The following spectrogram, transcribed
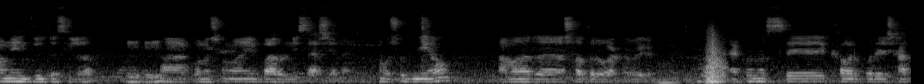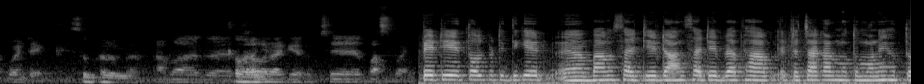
অনিয়ন্ত্রিত ছিল। কোনো সময় বারো নিচে আসে না ওষুধ নিয়েও আমার সতেরো আঠারো এরকম এখন হচ্ছে খাওয়ার পরে সাত পয়েন্ট এক। আবার খাওয়ার আগে? হচ্ছে পাঁচ পয়েন্ট পেটে তলপেটের দিকে বাম সাইডে ডান সাইডে ব্যথা একটা চাকার মতো মনে হতো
